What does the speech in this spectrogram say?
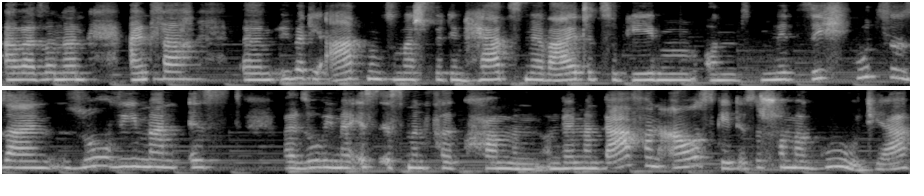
aber sondern einfach ähm, über die Atmung zum Beispiel dem Herz mehr Weite zu geben und mit sich gut zu sein, so wie man ist weil so wie man ist, ist man vollkommen. Und wenn man davon ausgeht, ist es schon mal gut, ja.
